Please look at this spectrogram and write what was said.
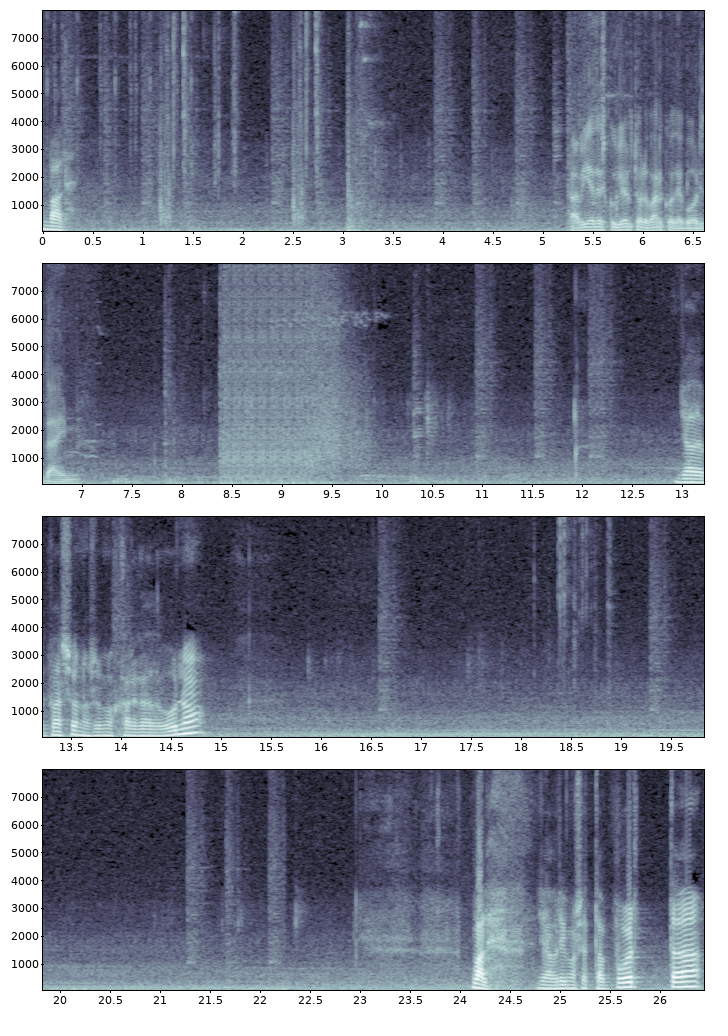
Vale. Había descubierto el barco de Borsheim. Ya de paso nos hemos cargado uno. Vale, ya abrimos esta puerta.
